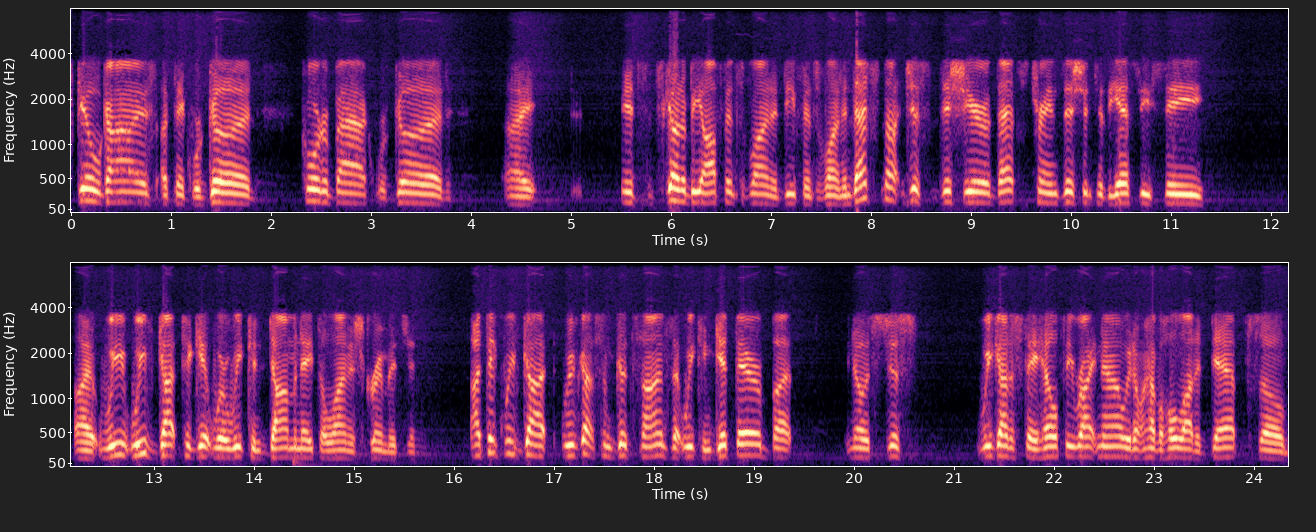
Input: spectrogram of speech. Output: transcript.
skill guys, I think we're good. Quarterback, we're good. Uh, it's it's going to be offensive line and defensive line, and that's not just this year. That's transition to the SEC. Uh, we we've got to get where we can dominate the line of scrimmage, and I think we've got we've got some good signs that we can get there. But you know, it's just we got to stay healthy right now. We don't have a whole lot of depth, so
